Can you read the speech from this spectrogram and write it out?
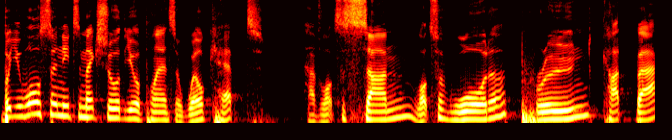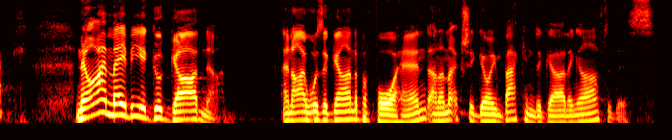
But you also need to make sure that your plants are well kept, have lots of sun, lots of water, pruned, cut back. Now, I may be a good gardener, and I was a gardener beforehand, and I'm actually going back into gardening after this,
